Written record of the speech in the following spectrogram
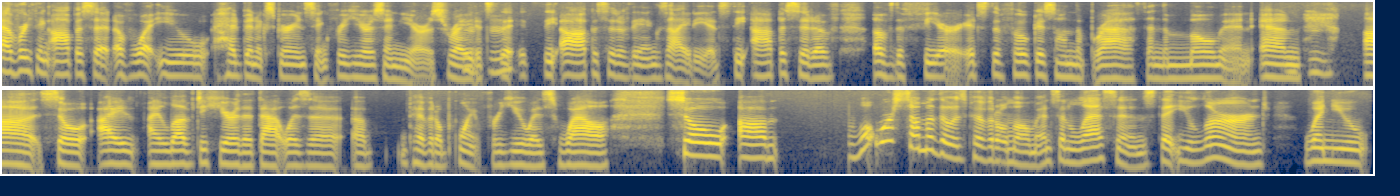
everything opposite of what you had been experiencing for years and years right mm-hmm. it's the it's the opposite of the anxiety it's the opposite of of the fear it's the focus on the breath and the moment and mm-hmm. Uh so i i love to hear that that was a, a pivotal point for you as well. So um what were some of those pivotal moments and lessons that you learned when you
